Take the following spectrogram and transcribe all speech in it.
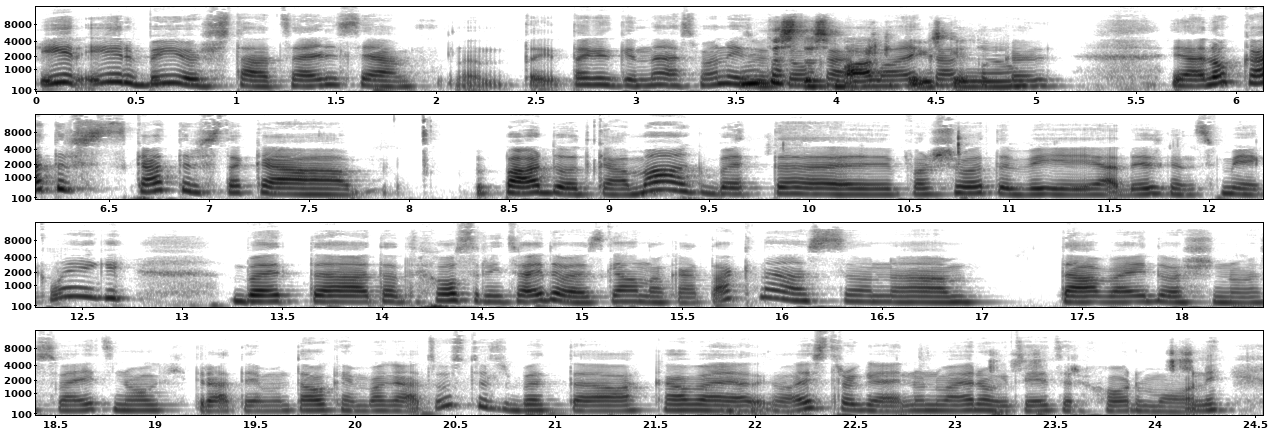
Ir, ir bijušas tādas ceļas, jā. Tagad gan neesmu manījis. Nu, tas mārketings, gan jau. Jā, nu katrs, katrs tā kā pārdod kā māk, bet uh, par šo te bija jā, diezgan smieklīgi. Bet uh, tātad holesterīns veidojas galvenokārt aknās, un uh, tā veidošanos veids no hidrātiem un taukiem bagāts uzturs, bet uh, kavē estrogēnu un vairogas iedzer hormoni. Uh,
